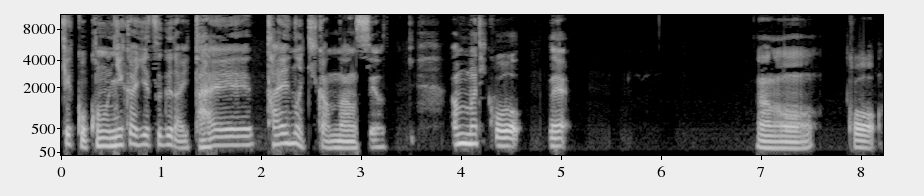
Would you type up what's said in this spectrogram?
結構この2ヶ月ぐらい耐え、耐えの期間なんですよ。あんまりこう、あの、こう、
